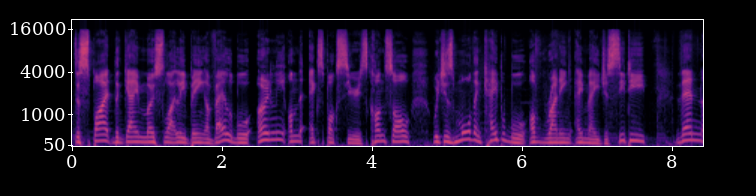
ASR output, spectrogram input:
despite the game most likely being available only on the Xbox Series console, which is more than capable of running a major city, then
